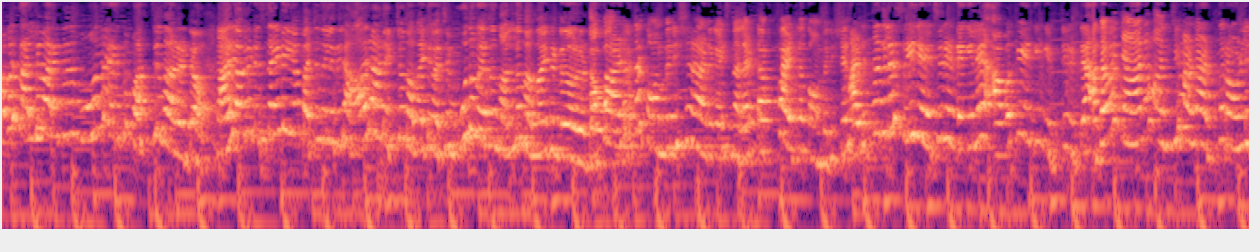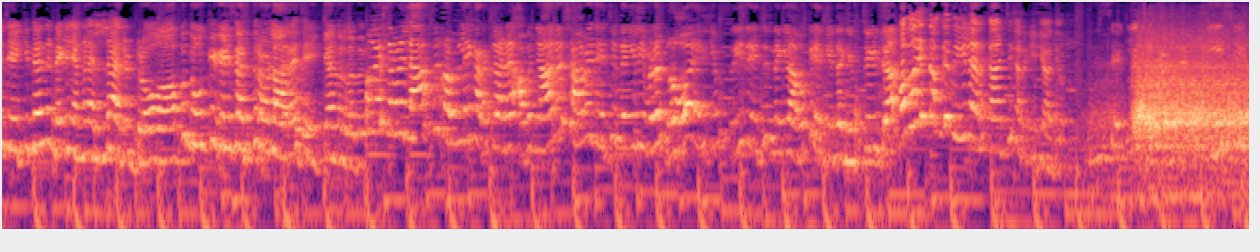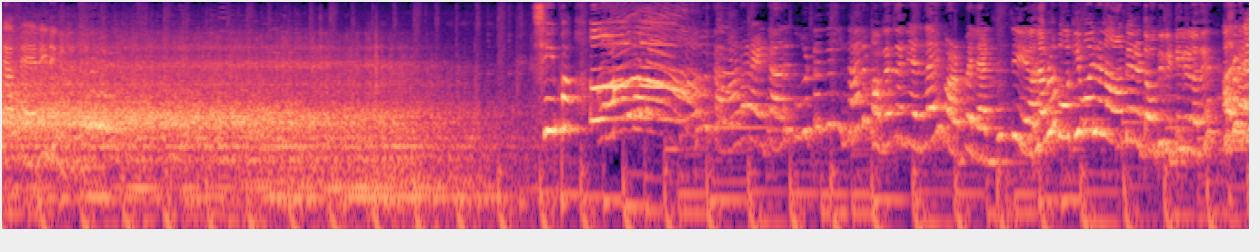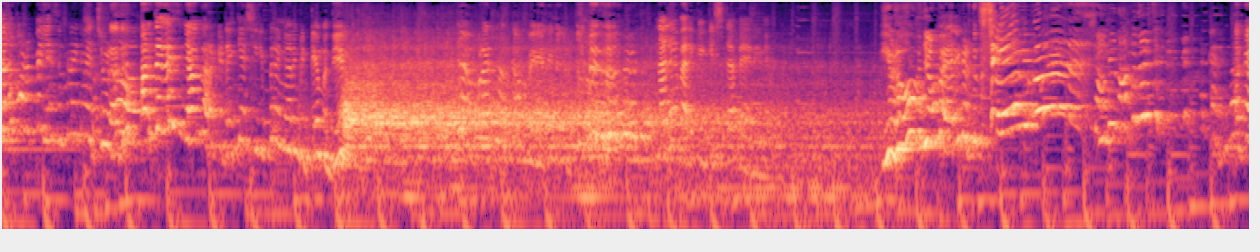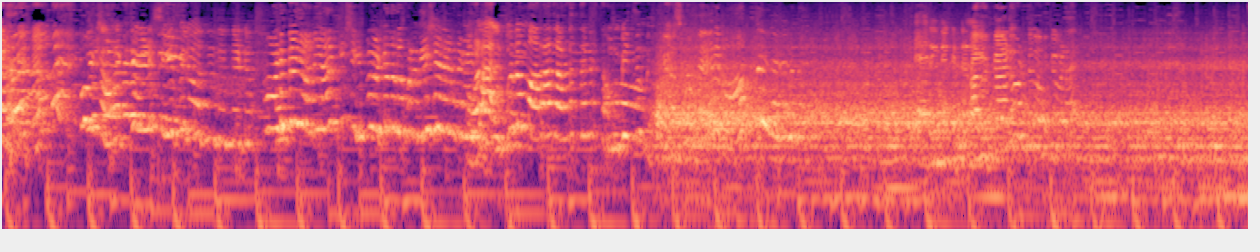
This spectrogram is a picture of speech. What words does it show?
അപ്പൊ തല്ല് പറയുന്നത് മൂന്ന് ഫസ്റ്റ് എന്നാണ് കേട്ടോ. ആരും അവർ ഡിസൈഡ് ചെയ്യാൻ പറ്റുന്നില്ല. ഇതിൽ ആരാണ് ഏറ്റവും നന്നായിട്ട് വരച്ചത്? മൂന്ന് പേര് നല്ല നന്നായിട്ടുണ്ട് കേട്ടോ. അപ്പൊ അടുത്ത കോമ്പറ്റീഷൻ ആണ് കഴിച്ചത് നല്ല ടഫ് ആയിട്ടുള്ള കോമ്പറ്റീഷൻ അടുത്തതിൽ ശ്രീ ജയിച്ചിട്ടുണ്ടെങ്കിൽ അവക്ക് എനിക്ക് ഗിഫ്റ്റ് കിട്ടുക. അഥവാ ഞാനും അഞ്ചുമാണ് അടുത്ത റൗണ്ടിൽ ജയിക്കുന്നതെന്നുണ്ടെങ്കിൽ ഞങ്ങൾ എല്ലാരും ഡ്രോ അപ്പൊ നോക്കി കഴിച്ച അടുത്ത റൗണ്ടിൽ ആരാ ജയിക്കാന്നുള്ളത്. നമ്മൾ ലാസ്റ്റ് റൗണ്ടിലേക്ക് കടക്കാണ് അപ്പൊ ഞാനും ഷാവെ ജയിച്ചിട്ടുണ്ടെങ്കിൽ ഇവിടെ ഡ്രോ ആയിരിക്കും. ശ്രീ ജയിച്ചിട്ടുണ്ടെങ്കിൽ അവർക്ക് എനിക്ക് ഗിഫ്റ്റ് കിട്ടുക. അപ്പൊ നമുക്ക് വീൽ ഇറക്കിക്കും ആദ്യം. ഈസി ആയിട്ട് ആ ഫെയറിനെ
